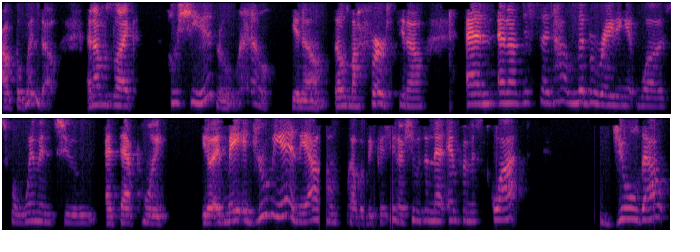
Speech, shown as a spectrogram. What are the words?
out the window. And I was like, Oh, she is little, you know. That was my first, you know. And and I just said how liberating it was for women to at that point, you know, it made it drew me in the album cover because, you know, she was in that infamous squat, jeweled out.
